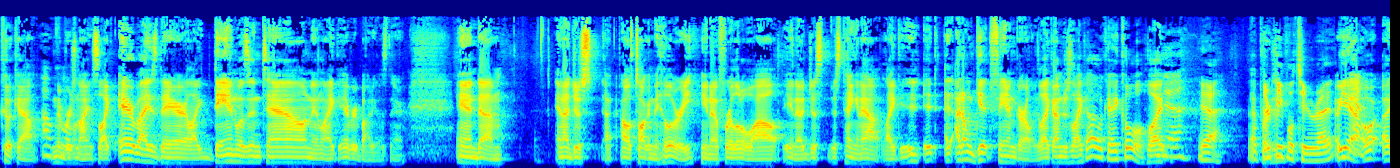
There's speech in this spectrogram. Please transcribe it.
cookout Oh, members cool. night. So like everybody's there. Like Dan was in town, and like everybody was there, and um and I just I I was talking to Hillary, you know, for a little while, you know, just just hanging out. Like it, it I don't get fangirly. Like I'm just like, oh, okay, cool. Like Yeah. Yeah. That They're people too, right? Yeah, Yeah. or uh,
